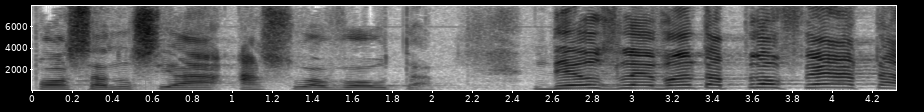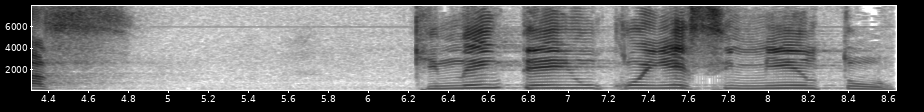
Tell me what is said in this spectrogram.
possa anunciar a sua volta. Deus levanta profetas que nem têm um conhecimento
